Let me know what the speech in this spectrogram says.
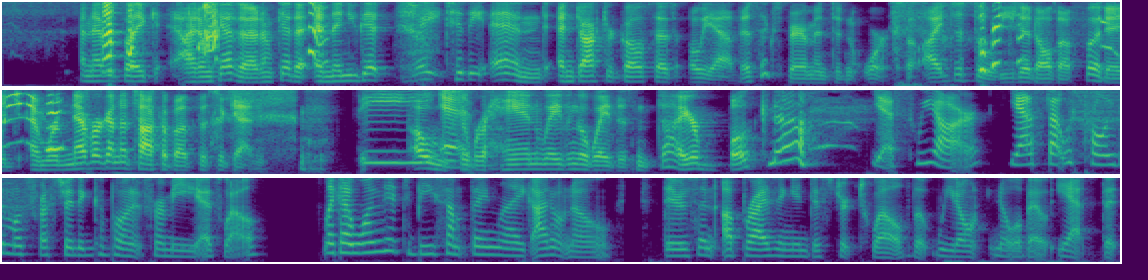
and I was like, I don't get it. I don't get it. And then you get right to the end, and Dr. Gaul says, Oh, yeah, this experiment didn't work. So I just deleted just all the footage, and we're never going to talk about this again. The Oh, so we're hand waving away this entire book now? Yes, we are. Yes, that was probably the most frustrating component for me as well. Like, I wanted it to be something like, I don't know, there's an uprising in District 12 that we don't know about yet that,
